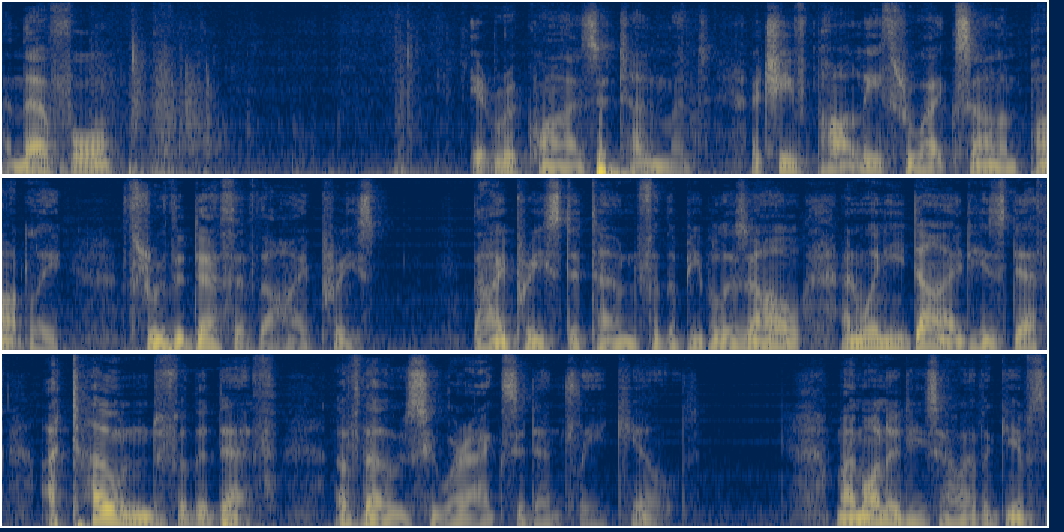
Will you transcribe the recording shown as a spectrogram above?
and therefore it requires atonement, achieved partly through exile and partly through the death of the high priest. The high priest atoned for the people as a whole, and when he died, his death atoned for the death of those who were accidentally killed. Maimonides, however, gives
